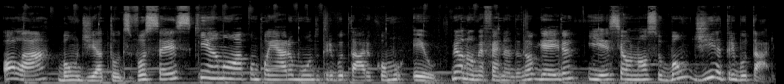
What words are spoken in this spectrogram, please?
Olá, bom dia a todos vocês que amam acompanhar o mundo tributário como eu. Meu nome é Fernanda Nogueira e esse é o nosso Bom Dia Tributário.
